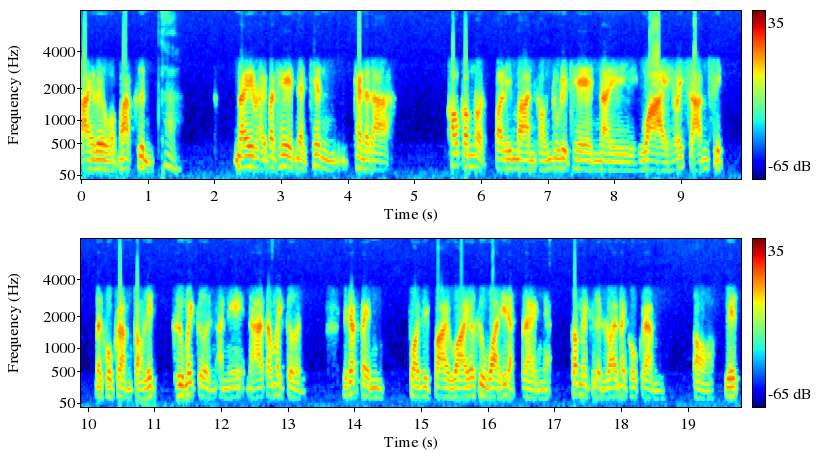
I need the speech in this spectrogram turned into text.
ตายเร็วมากขึ้นค่ะ ในหลายประเทศเนี่ย เช่น แคนาดาเขากำหนดปริมาณของยูริเทนในไวน์ไว้สามสิบ ไมโครกรัมต่อลิตร คือไม่เกินอันนี้นะฮะต้องไม่เกินหรือถ้าเป็น fortified wine ก็คือไวน์ที่ดัดแปลงเนี่ย ก็ไม่เกินร้อยไมโครกรัมต่อลิตร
